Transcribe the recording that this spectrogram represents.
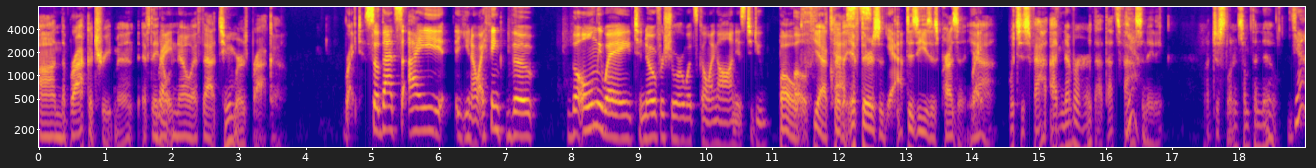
on the BRCA treatment if they Right. don't know if that tumor is BRCA. Right. So that's I you know, I think the the only way to know for sure what's going on is to do Both. Both yeah, clearly. If there's a Yeah. disease is present. Right. Yeah. Which is fat. I've never heard that. That's Yeah. fascinating. I just learned something new. yeah.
